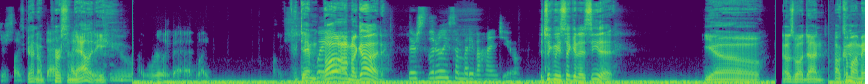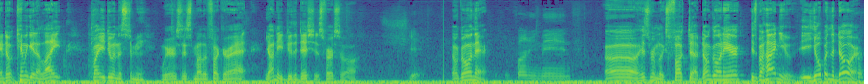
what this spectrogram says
just like got no that type of personality. issue, like, really bad. Like, like Damn. Wait. Oh my god! There's literally somebody behind you. It took me a second to see that. Yo, that was well done. Oh come on, man! Don't can we get a light? Why are you doing this to me? Where's this motherfucker at? Y'all need to do the dishes first of all. Shit. Don't go in there. Funny man. Oh, his room looks fucked up. Don't go in here. He's behind you. He he opened the door.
